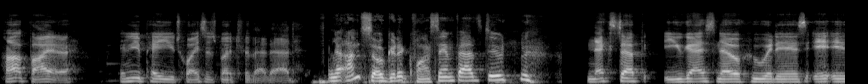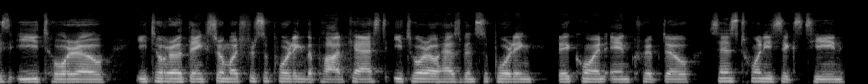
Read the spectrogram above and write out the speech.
hot fire. They need to pay you twice as much for that ad. Yeah, I'm so good at QuantStamp ads, dude. Next up, you guys know who it is. It is eToro. eToro, thanks so much for supporting the podcast. eToro has been supporting Bitcoin and crypto since 2016,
